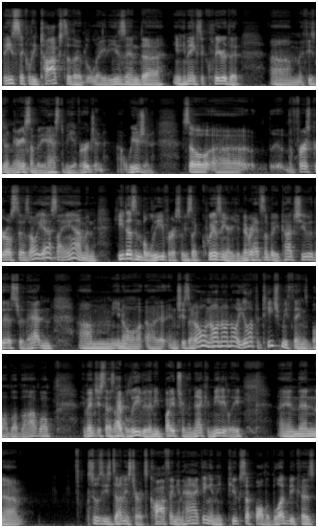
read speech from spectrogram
basically talks to the ladies, and uh, you know, he makes it clear that um, if he's going to marry somebody, it has to be a virgin, a virgin. So uh, the first girl says, "Oh yes, I am," and he doesn't believe her. So he's like quizzing her. You've never had somebody touch you, this or that, and um, you know, uh, and she's like, "Oh no, no, no, you'll have to teach me things." Blah blah blah. Well, eventually says, "I believe you." Then he bites her in the neck immediately, and then. Uh, as soon as he's done, he starts coughing and hacking and he pukes up all the blood because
